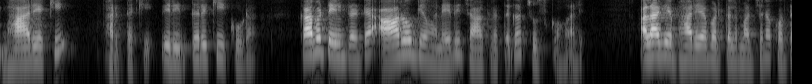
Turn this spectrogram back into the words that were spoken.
భార్యకి భర్తకి వీరిద్దరికీ కూడా. కాబట్టి ఏంటంటే ఆరోగ్యం అనేది జాగ్రత్తగా చూసుకోవాలి. అలాగే భార్యాభర్తల మధ్యన కొంత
